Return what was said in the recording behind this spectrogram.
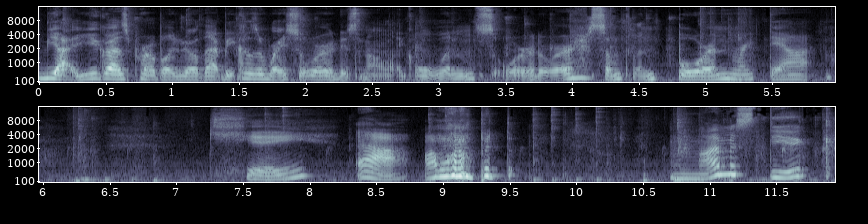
Yeah, you guys probably know that because of my sword. It's not like a wooden sword or something boring like that. Okay. Ah, I want to put the... My mistake.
